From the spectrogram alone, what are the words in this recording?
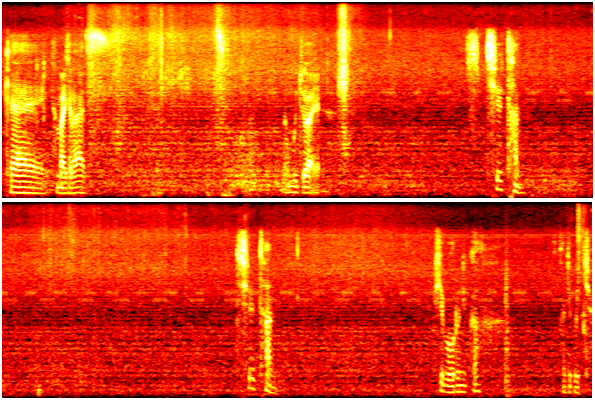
오케이, 한 마리 잡았어. 너무 좋아요. 17탄. 7탄. 혹시 모르니까 가지고 있죠.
